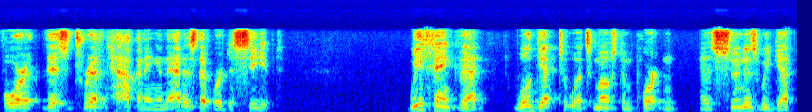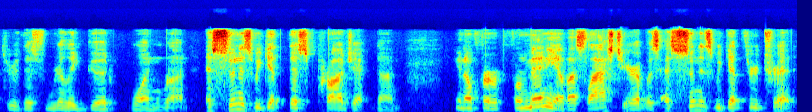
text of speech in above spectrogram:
for this drift happening, and that is that we're deceived. We think that we'll get to what's most important as soon as we get through this really good one run, as soon as we get this project done. You know, for, for many of us last year, it was as soon as we get through TRID.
